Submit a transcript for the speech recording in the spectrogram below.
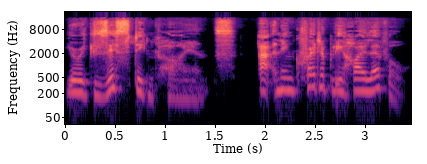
your existing clients at an incredibly high level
